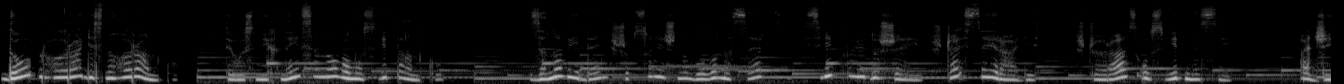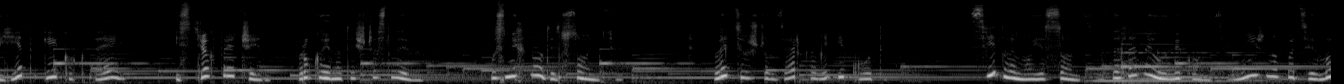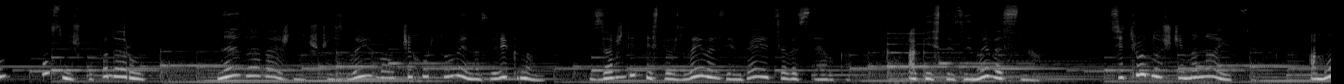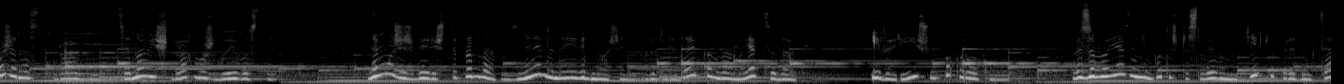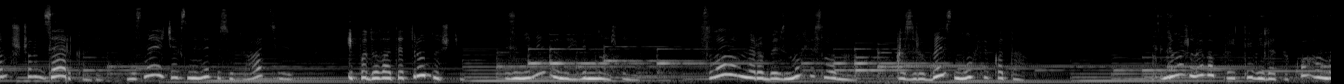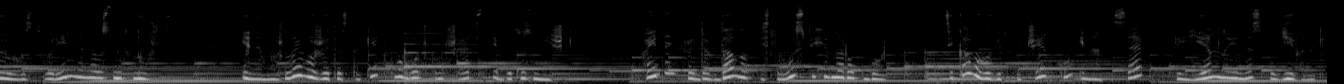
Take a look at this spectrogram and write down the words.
Доброго радісного ранку! Ти усміхнися новому світанку. За новий день, щоб сонячно було на серці, світлою душею, щастя й радість щораз у світ неси. Адже є такий коктейль із трьох причин прокинутись щасливим, усміхнутись сонцю, лицю, що в дзеркалі, і котику. Світле моє сонце, загляни у віконце, ніжно поцілуй посмішку подаруй. Незалежно, що злива чи хуртовина за вікном, завжди після зливи з'являється веселка, а після зими весна. Всі труднощі минаються, а може насправді це новий шлях можливостей. Не можеш вирішити проблему, зміни до неї відношення, розглядай проблему як задачу і вирішуй покроково. Ви зобов'язані бути щасливими тільки перед лицем, що в дзеркалі, не знаєш, як змінити ситуацію і подолати труднощі. Зміни до них відношення. Словом не роби з мухи слона, а зроби з мухи кота. Неможливо пройти біля такого милого створіння, не усміхнувшись, і неможливо жити з таким клубочком шерсті без усмішки. Хай день пройде вдало після успіхів на роботі, цікавого відпочинку і на десерт приємної несподіванки.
